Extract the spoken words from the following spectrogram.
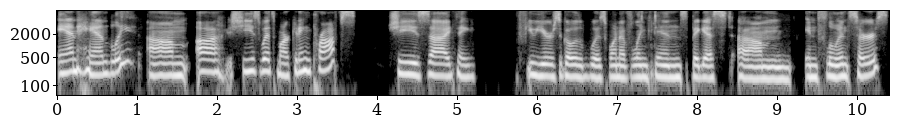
Ann Handley. Um, uh, she's with Marketing Profs. She's, uh, I think, a few years ago was one of LinkedIn's biggest um, influencers.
